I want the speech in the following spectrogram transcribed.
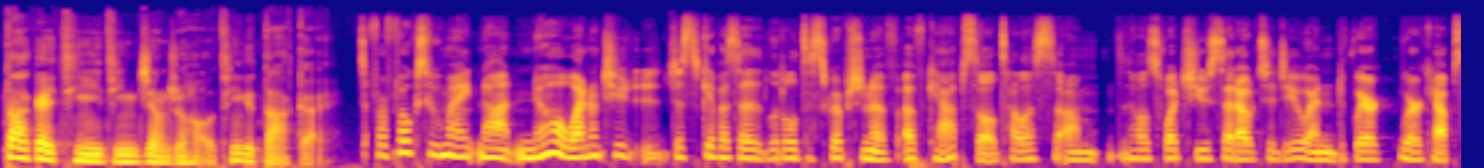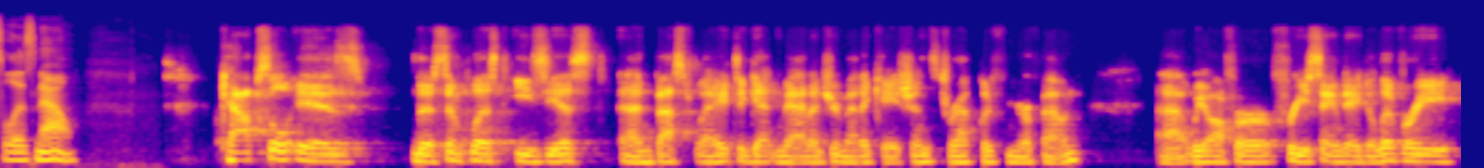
大概听一听这样就好，听一个大概。For folks who might not know, why don't you just give us a little description of, of Capsule? Tell us um, tell us what you set out to do and where, where Capsule is now. Capsule is the simplest, easiest, and best way to get and manage your medications directly from your phone. Uh, we offer free same day delivery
